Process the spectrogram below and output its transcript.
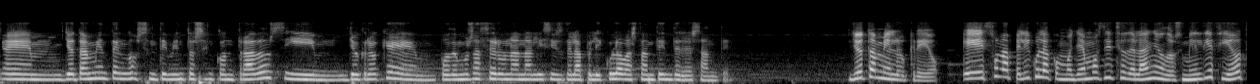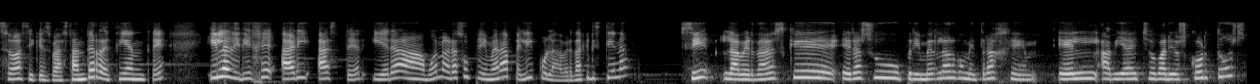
Eh, yo también tengo sentimientos encontrados y yo creo que podemos hacer un análisis de la película bastante interesante. Yo también lo creo. Es una película, como ya hemos dicho, del año 2018, así que es bastante reciente, y la dirige Ari Aster y era, bueno, era su primera película, ¿verdad, Cristina? Sí, la verdad es que era su primer largometraje. Él había hecho varios cortos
